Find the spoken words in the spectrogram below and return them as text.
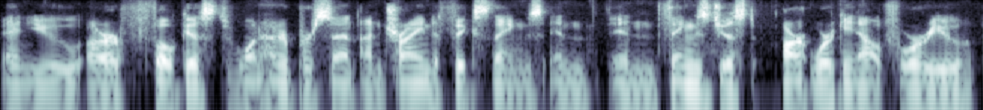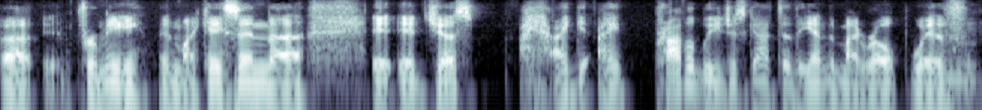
and you are focused 100% on trying to fix things and, and things just aren't working out for you uh, for me in my case and uh, it, it just I, I, I probably just got to the end of my rope with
